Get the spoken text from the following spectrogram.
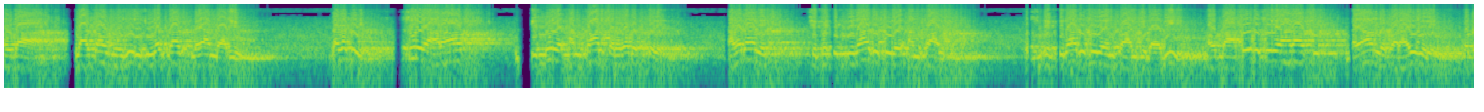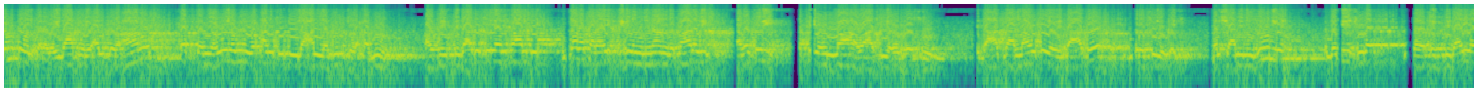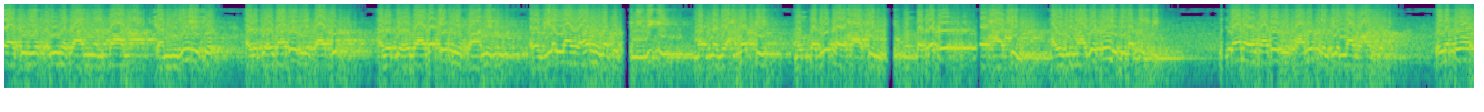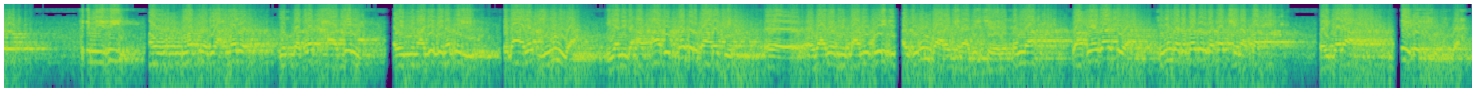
او دا لاتا او موضوع صورت دا بیان داغیو دغه کې سوره اعراف د سوره انفال سره رابط کړي هغه دا دی چې په ابتدا د سوره انفال ابتدا د سوره انفال کې دا دی او په اخر د سوره اعراف کې بیان د فرایض دی وکم کول سره وی دا پوری القرآن فاستمعوا له وانتم لعلكم ترحمون او په ابتدا د سورې انفال کې دغه فرایض چې د مؤمنانو لپاره دي هغه سری اطیع الله و اطیع الرسول اطاعت د الله او کوي اطاعت رسول کوي بل شان نزول یې د دې سورې ابتدایي آیاتونه یې سرونه تعالی انفال شان نزول یې حضرت عباده بن صادق حضرت عباده ابن صامت رضی الله عنه نه په ترمذی کې مسند احمد کې مستدرک او حاکم مستدرک او حاکم او ابن ماجه ټول دې نقل دي كان عباده بن صامت رضی الله عنه بین په ترمذي او مسند احمد مستدرک حاکم او ابن ماجه کې نقل دي دا آیت زمونږ ده یعنی د اصحاب بدر باره کې عباده بن صامت وی چې زمونږ باره کې نازل شوی دی څنګه واقعا دا شو چې موږ د بدر د فتح نه پس پیکلا دې دې شو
